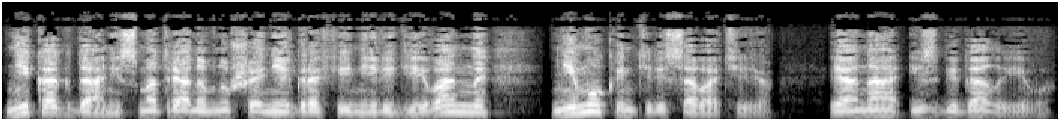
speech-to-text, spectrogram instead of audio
никогда, несмотря на внушение графини Лидии Ивановны, не мог интересовать ее, и она избегала его.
